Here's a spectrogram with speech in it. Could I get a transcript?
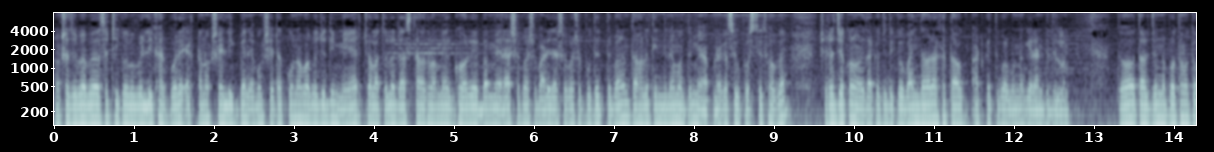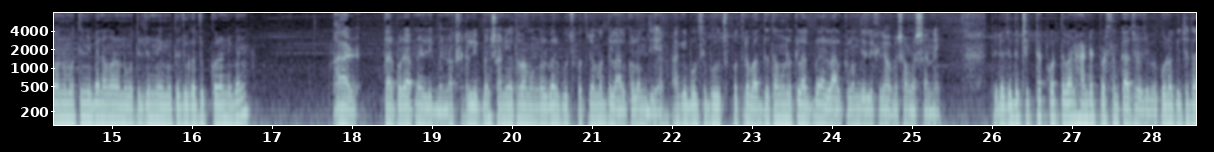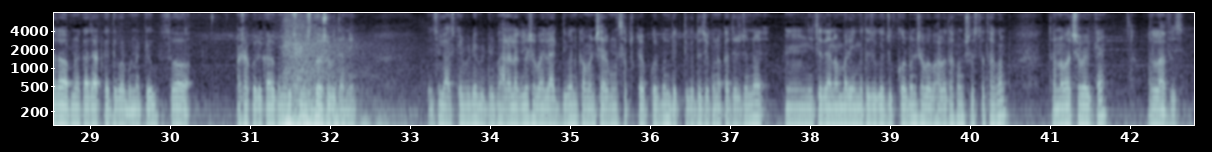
নকশা যেভাবে আছে, ঠিক ওইভাবে লিখার পরে একটা নকশায় লিখবেন এবং সেটা কোনোভাবে যদি মেয়ের চলাচলের রাস্তা অথবা মেয়ের ঘরে বা মেয়ের আশেপাশে, বাড়ির আশেপাশে পুঁতে দিতে পারেন, তাহলে তিন দিনের মধ্যে মেয়ে আপনার কাছে উপস্থিত হবে। সেটা যে কোনো, তাকে যদি কেউ দেওয়া রাখে, তাও আটকাতে পারব না গ্যারান্টি দিলাম। তো তার জন্য প্রথমত অনুমতি নেবেন, আমার অনুমতির জন্য এই মতো যোগাযোগ করে নেবেন। আর তারপরে আপনি লিখবেন, নকশাটা লিখবেন, শনি অথবা মঙ্গলবার ভুজপত্রের মধ্যে লাল কলম দিয়ে। আগে বলছি ভুজপত্র বাধ্যতামূলক লাগবে আর লাল কলম দিয়ে লিখলে হবে, সমস্যা নেই। তো এটা যদি ঠিকঠাক করতে পারেন, হান্ড্রেড পার্সেন্ট কাজ হয়ে যাবে। কোনো কিছু দ্বারা আপনার কাজ আটকাতে পারব না কেউ। সো আশা করি কারও কোনো কিছু বুঝতে অসুবিধা নেই। এই ছিল আজকের ভিডিও ভিডিও ভালো লাগলে সবাই লাইক দিবেন কমেন্ট শেয়ার এবং সাবস্ক্রাইব করবেন। ব্যক্তিগত যে কোনো কাজের জন্য নিচে দেওয়া নাম্বার এই মতো যোগাযোগ করবেন। সবাই ভালো থাকুন, সুস্থ থাকুন। ধন্যবাদ সবাইকে। আল্লাহ হাফিজ।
